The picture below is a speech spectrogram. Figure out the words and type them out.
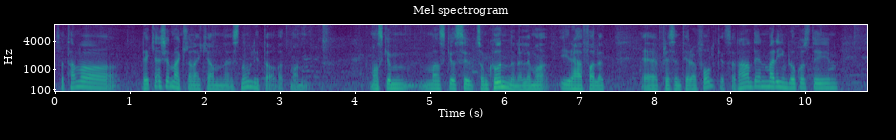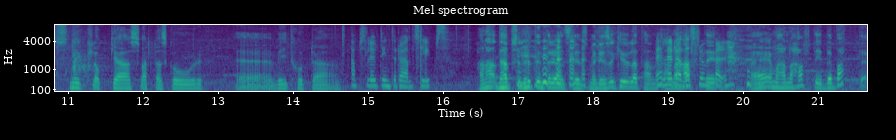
Så att han var, det kanske mäklarna kan sno lite av att man, man, ska, man ska se ut som kunden eller man, i det här fallet eh, presentera folket. Så han hade en marinblå kostym, snygg klocka, svarta skor, eh, vit skjorta. Absolut inte röd slips. Han hade absolut inte röd slips men det är så kul att han, Eller han har haft strumpor. det, nej, men han har haft det i debatter.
